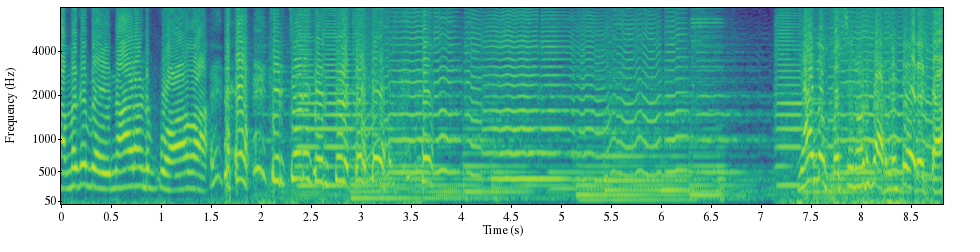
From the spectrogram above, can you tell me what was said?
നമുക്ക് പെരുന്നാളോട് പോവാ. തിരിച്ചോട് തിരിച്ചോട്. ഞാൻ ഉപ്പച്ചനോട് പറഞ്ഞിട്ട് വരട്ടാ.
